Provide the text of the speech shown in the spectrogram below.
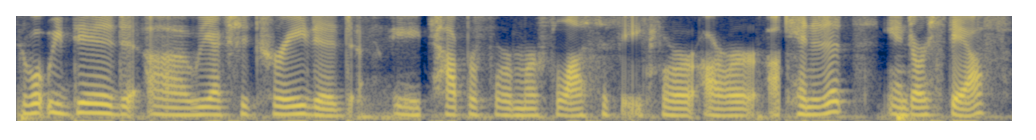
So What we did, uh, we actually created a top performer philosophy for our uh, candidates and our staff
